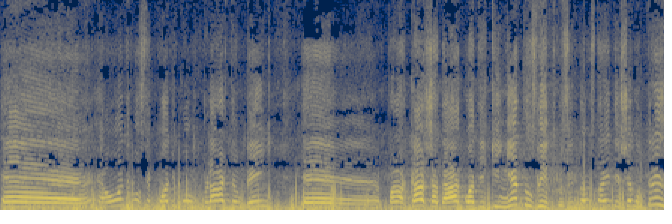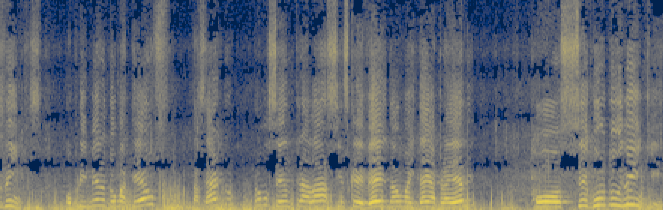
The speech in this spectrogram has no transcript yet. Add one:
é, é onde você pode comprar também é, para a caixa d'água de 500 litros. Então estarei deixando três links. O primeiro do Matheus, tá certo? Para você entrar lá, se inscrever e dar uma ideia para ele. O segundo link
